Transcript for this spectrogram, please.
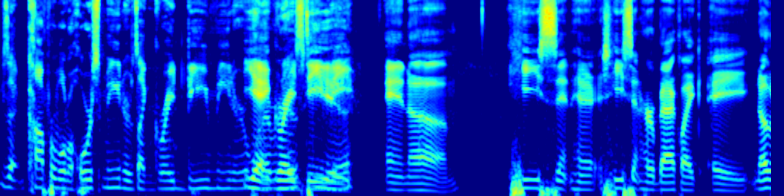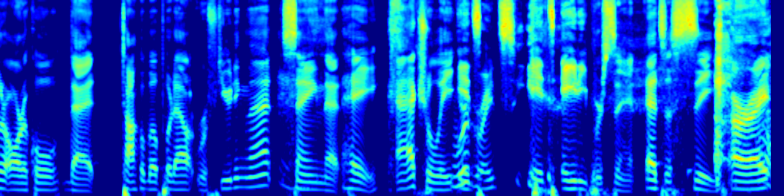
Is that comparable to horse meat or is like grade D meat or yeah, grade? D Yeah. meat, and um, he sent her he sent her back like a another article that Taco Bell put out refuting that, mm-hmm. saying that hey, actually We're it's it's eighty percent. That's a C. All right.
